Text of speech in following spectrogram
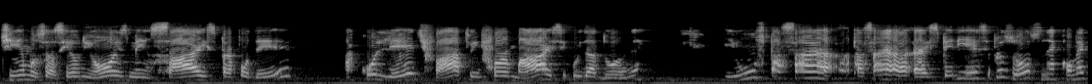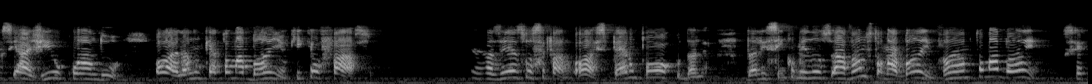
tínhamos as reuniões mensais para poder acolher de fato, informar esse cuidador, né? E uns passar, passar a, experiência para os outros, né? Como é que se agiu quando, ó, oh, ela não quer tomar banho, o que, que eu faço? Às vezes você fala, ó, oh, espera um pouco, dali, dali cinco minutos, ah, vamos tomar banho? Vamos tomar banho. Você,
